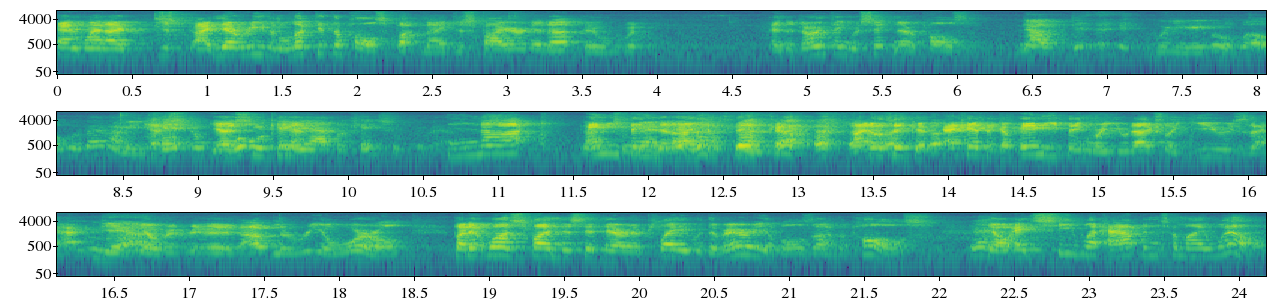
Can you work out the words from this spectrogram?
And when I just I never even looked at the pulse button. I just fired it up and, and the darn thing was sitting there pulsing. Now, were you able to weld with that? I mean, Yes. can't, Yes, what you would can. be the application for that? Not, Not anything that. I can think of. I don't think of, I can't think of anything where you would actually use that. Yeah. You know, uh, out in the real world. But it was fun to sit there and play with the variables on the pulse, you know, and see what happened to my weld.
